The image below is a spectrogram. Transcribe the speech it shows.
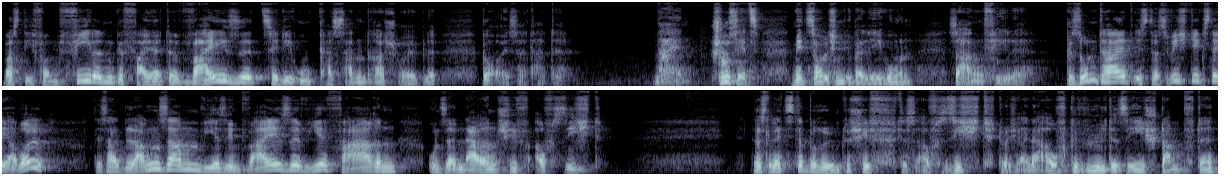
was die von vielen gefeierte weise CDU Cassandra Schäuble geäußert hatte. Nein, Schluss jetzt mit solchen Überlegungen, sagen viele. Gesundheit ist das Wichtigste, jawohl, deshalb langsam, wir sind weise, wir fahren unser Narrenschiff auf Sicht. Das letzte berühmte Schiff, das auf Sicht durch eine aufgewühlte See stampfte,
